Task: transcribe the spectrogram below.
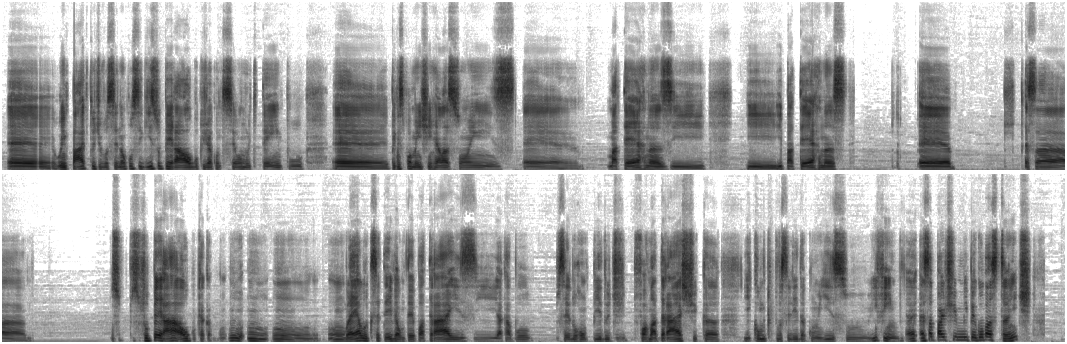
é, o impacto de você não conseguir superar algo que já aconteceu há muito tempo, é, principalmente em relações é, maternas e, e, e paternas. É, essa superar algo que um, um, um, elo que você teve há um tempo atrás e acabou sendo rompido de forma drástica e como que você lida com isso. Enfim, é, essa parte me pegou bastante.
